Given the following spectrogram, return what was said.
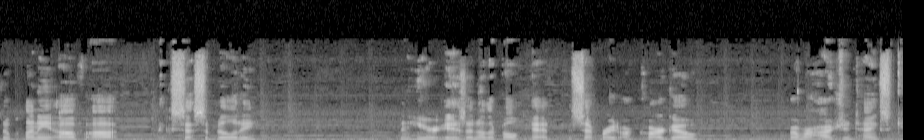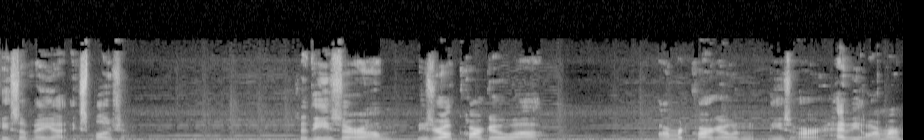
So plenty of uh, accessibility. And here is another bulkhead to separate our cargo from our hydrogen tanks in case of a uh, explosion. So these are um, these are all cargo, uh, armored cargo, and these are heavy armor.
